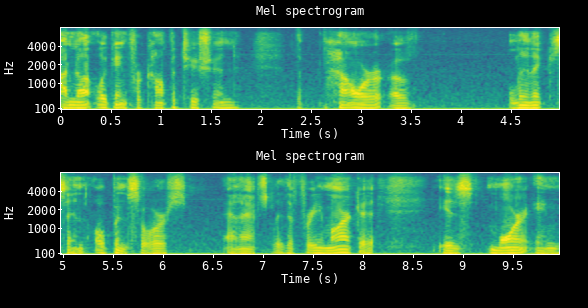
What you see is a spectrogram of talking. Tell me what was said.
I'm not looking for competition. The power of Linux and open source and actually the free market is more in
